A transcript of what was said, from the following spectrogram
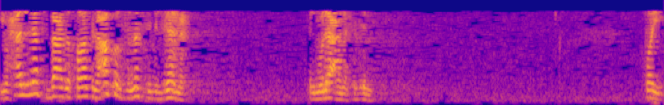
يحلف بعد صلاة العصر في المسجد الجامع. الملاعنة تتم طيب.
